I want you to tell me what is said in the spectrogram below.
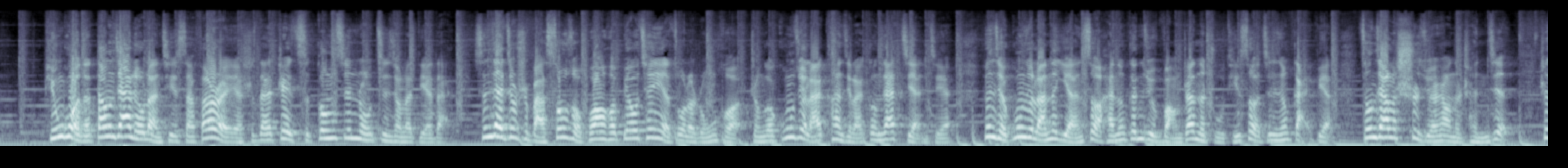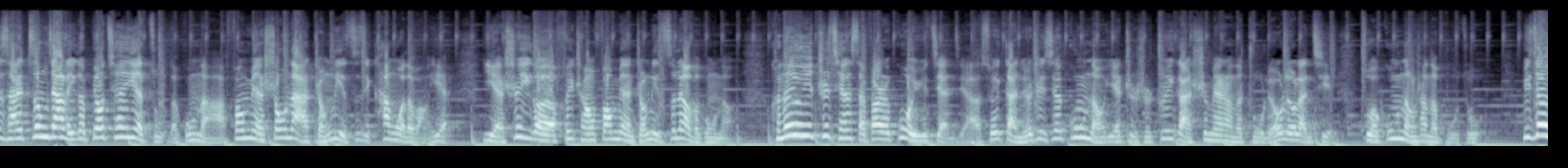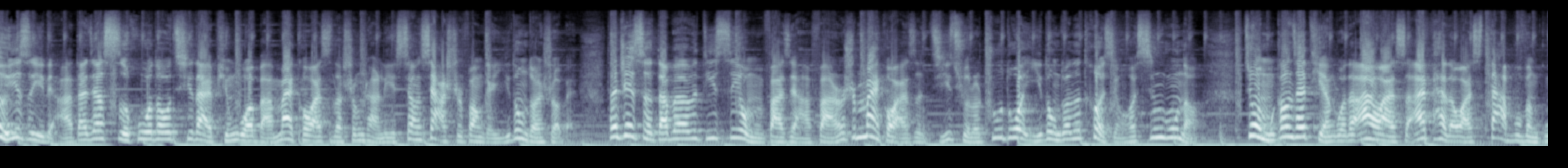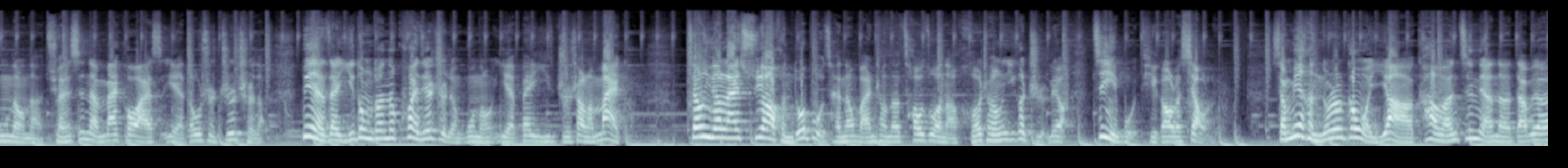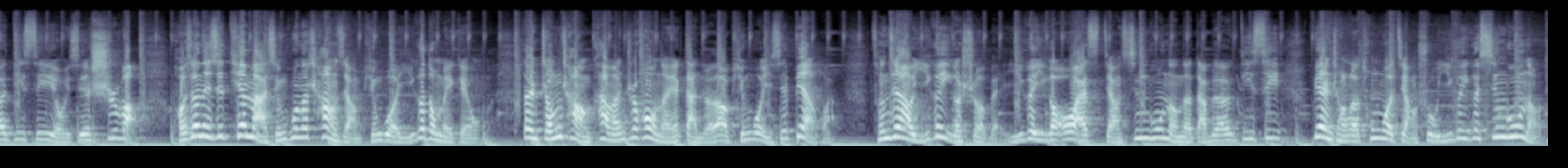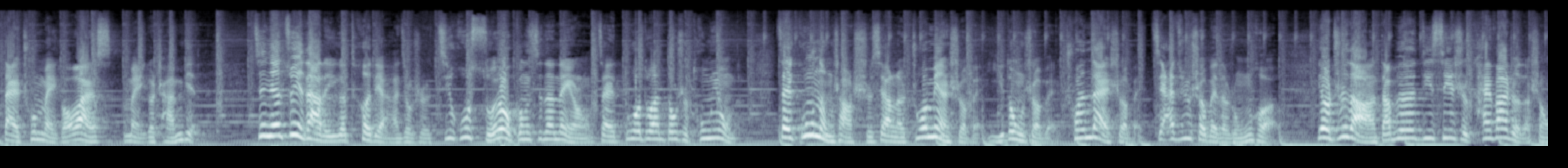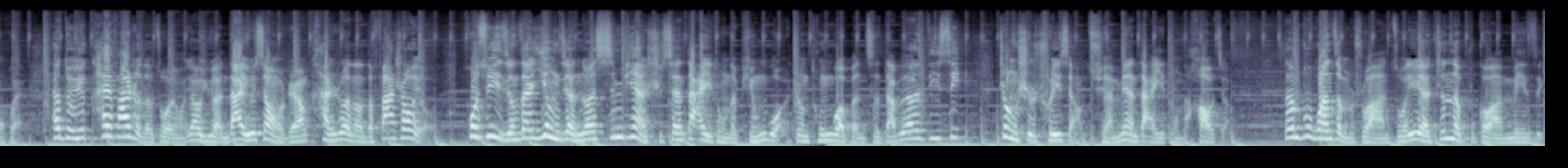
苹果的当家浏览器 Safari 也是在这次更新中进行了迭代，现在就是把搜索框和标签页做了融合，整个工具栏看起来更加简洁，并且工具栏的颜色还能根据网站的主题色进行改变，增加了视觉上的沉浸。这次还增加了一个标签页组的功能啊，方便收纳整理自己看过的网页，也是一个非常方便整理资料的功能。可能由于之前 Safari 过于简洁啊，所以感觉这些功能也只是追赶市面上的主流浏览器做功能上的补足。比较有意思一点啊，大家似乎都期待苹果把 macOS 的生产力向下释放给移动端设备，但这次 WWDC 我们发现啊，反而是 macOS 汲取了诸多移动端的特性和新功能。就我们刚才体验过的 iOS、iPadOS 大部分功能呢，全新的 macOS 也都是支持的，并且在移动端的快捷指令功能也被移植上了 Mac，将原来需要很多步才能完成的操作呢，合成一个指令，进一步提高了效率。想必很多人跟我一样啊，看完今年的 WWDC 有一些失望，好像那些天马行空的畅想，苹果一个都没给我们。但整场看完之后呢，也感觉到苹果一些变化。曾经要一个一个设备、一个一个 OS 讲新功能的 WWDC，变成了通过讲述一个一个新功能，带出每个 OS、每个产品。今年最大的一个特点啊，就是几乎所有更新的内容在多端都是通用的。在功能上实现了桌面设备、移动设备、穿戴设备、家居设备的融合。要知道啊，WDC 是开发者的盛会，它对于开发者的作用要远大于像我这样看热闹的发烧友。或许已经在硬件端芯片实现大一统的苹果，正通过本次 WDC 正式吹响全面大一统的号角。但不管怎么说啊，昨夜真的不够 amazing。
